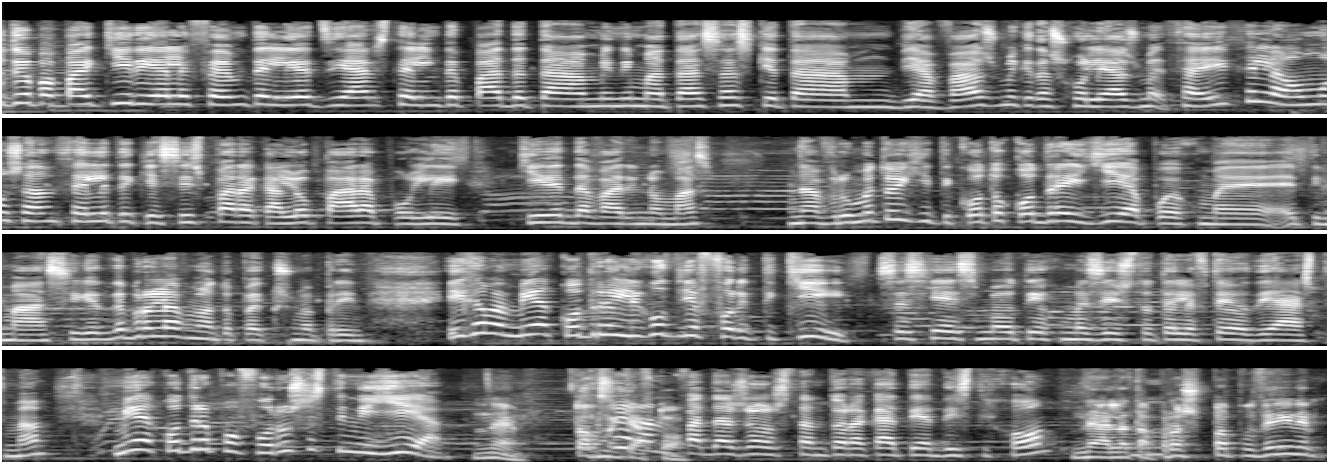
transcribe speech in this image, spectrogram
Στούντιο παπάκι realfm.gr στέλνετε πάντα τα μηνύματά σας και τα μ, διαβάζουμε και τα σχολιάζουμε. Θα ήθελα όμως, αν θέλετε κι εσείς, παρακαλώ πάρα πολύ, κύριε Νταβαρίνο μας, να βρούμε το ηχητικό, το κόντρα υγεία που έχουμε ετοιμάσει, γιατί δεν προλάβουμε να το παίξουμε πριν. Είχαμε μία κόντρα λίγο διαφορετική σε σχέση με ό,τι έχουμε ζήσει το τελευταίο διάστημα. Μία κόντρα που αφορούσε στην υγεία. Ναι, το Δεν έχουμε και ξέρω αν αυτό. φανταζόσασταν τώρα κάτι αντίστοιχο. Ναι, αλλά τα πρόσωπα που δεν είναι,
